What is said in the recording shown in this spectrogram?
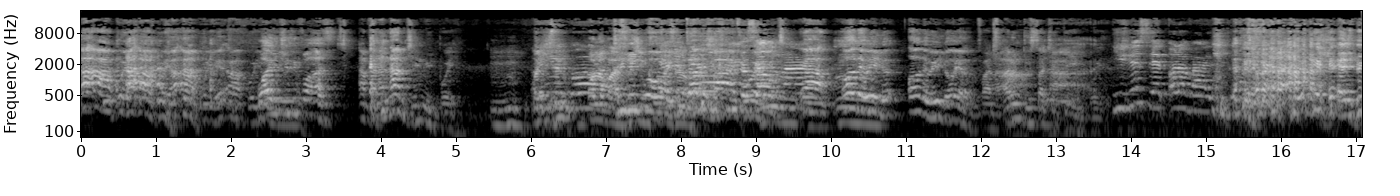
Ah, ah, boy, ah, ah, boy, ah, ah, boy, ah, boy. Why are you choosing for us? I'm banana, I'm genuine, boy. But you Genuine said boy. all of us. Genuine boy, you yourself. tell me why, boy. yourself. Yeah, all the way, lo- all the way loyal, fana. I don't do such a ah, thing, ah. boy. You just said all of us. and you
